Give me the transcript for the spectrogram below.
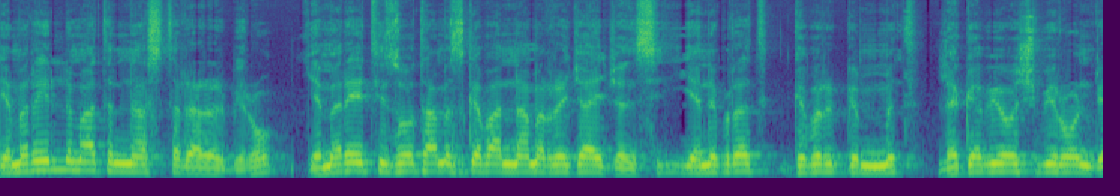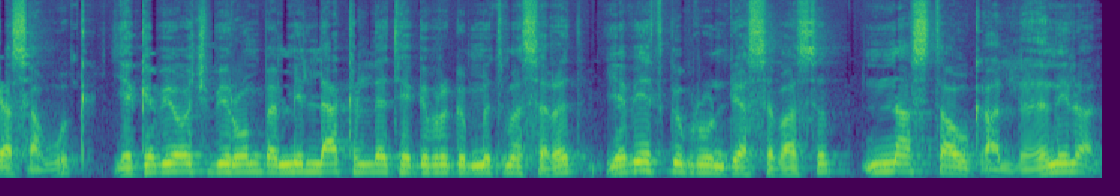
የመሬት ልማትና አስተዳደር ቢሮ፣ የመሬት ይዞታ ምዝገባና መረጃ ኤጀንሲ የንብረት ግብር ግምት ለገቢዎች ቢሮ እንዲያሳውቅ፣ የገቢዎች ቢሮን በሚላክለት የግብር ግምት መሰረት የቤት ግብሩ እንዲያሰባስብ እናስታውቃለን ይላል።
